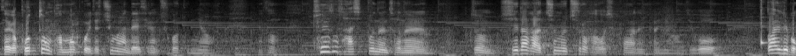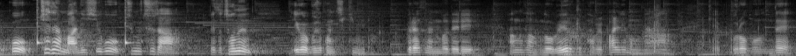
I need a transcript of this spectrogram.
저희가 보통 밥 먹고 이제 춤을 한 4시간 추거든요. 그래서 최소 40분은 저는 좀 쉬다가 춤을 추러 가고 싶어 하는 편이어가지고 빨리 먹고 최대한 많이 쉬고 춤을 추자 그래서 저는 이걸 무조건 지킵니다. 그래서 멤버들이 항상 너 왜 이렇게 밥을 빨리 먹냐 이렇게 물어보는데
